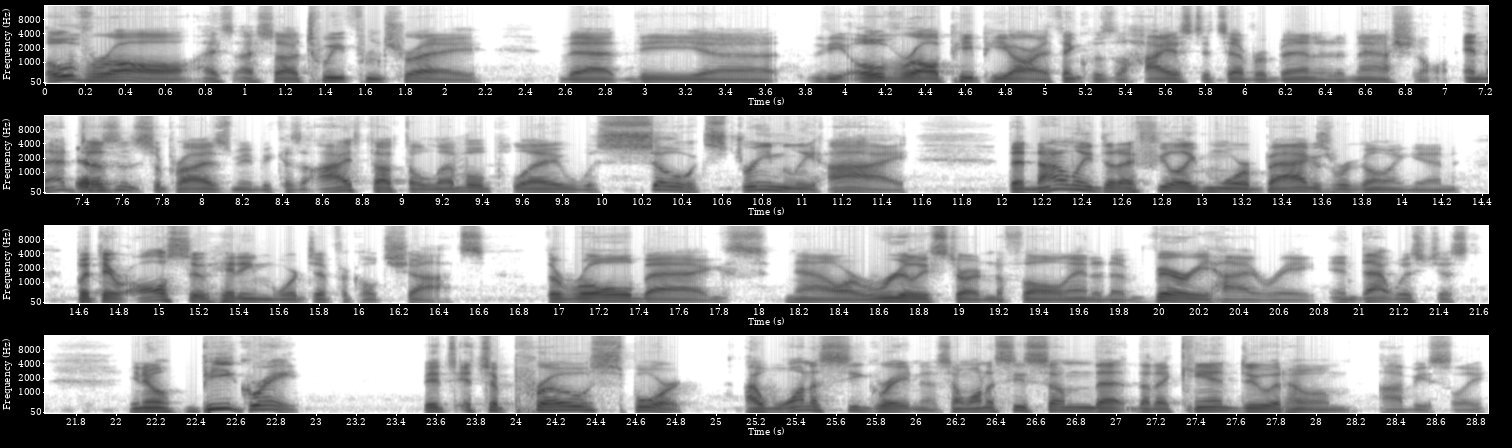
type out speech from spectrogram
overall, I, I saw a tweet from Trey that the uh, the overall PPR I think was the highest it's ever been at a national, and that yep. doesn't surprise me because I thought the level play was so extremely high that not only did I feel like more bags were going in, but they're also hitting more difficult shots the roll bags now are really starting to fall in at a very high rate. And that was just, you know, be great. It's it's a pro sport. I want to see greatness. I want to see something that that I can't do at home, obviously,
